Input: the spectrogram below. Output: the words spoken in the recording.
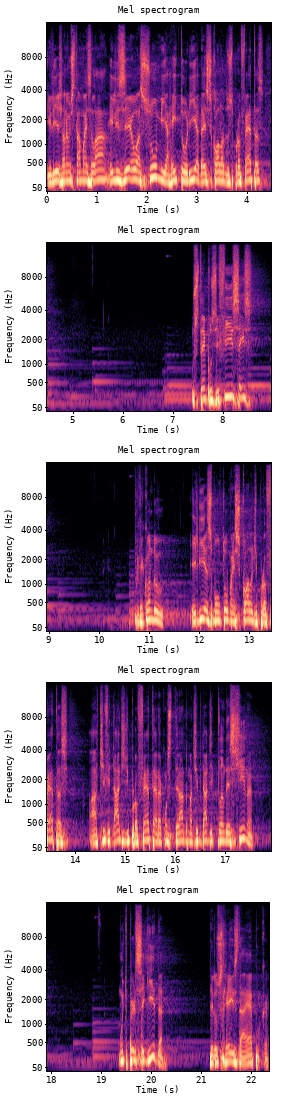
Elias já não está mais lá. Eliseu assume a reitoria da escola dos profetas os tempos difíceis, porque quando Elias montou uma escola de profetas, a atividade de profeta era considerada uma atividade clandestina, muito perseguida pelos reis da época,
